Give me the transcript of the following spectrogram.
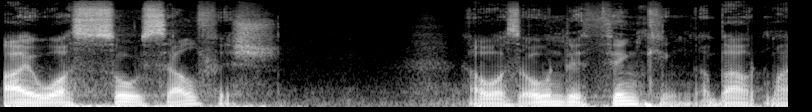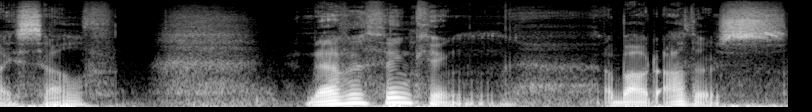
I was so selfish. I was only thinking about myself, never thinking about others.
